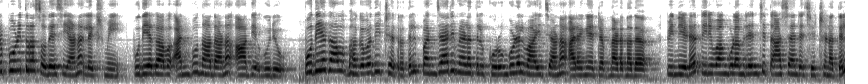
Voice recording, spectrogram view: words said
തൃപ്പൂണിത്തുറ സ്വദേശിയാണ് ലക്ഷ്മി. പുതിയകാവ് അൻപുനാഥാണ് ആദ്യ ഗുരു. പുതിയകാവ് ഭഗവതി ക്ഷേത്രത്തിൽ പഞ്ചാരി മേളത്തിൽ കുറുങ്കുഴൽ വായിച്ചാണ് അരങ്ങേറ്റം നടന്നത്. പിന്നീട് തിരുവാങ്കുളം രഞ്ജിത്ത് ആശാന്റെ ശിക്ഷണത്തിൽ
